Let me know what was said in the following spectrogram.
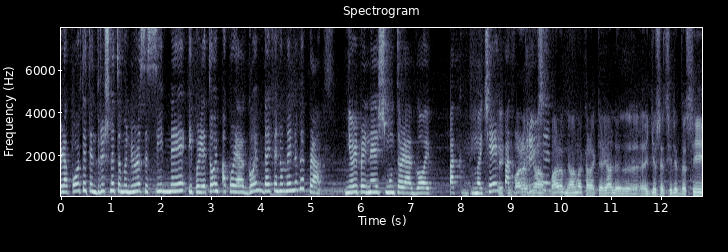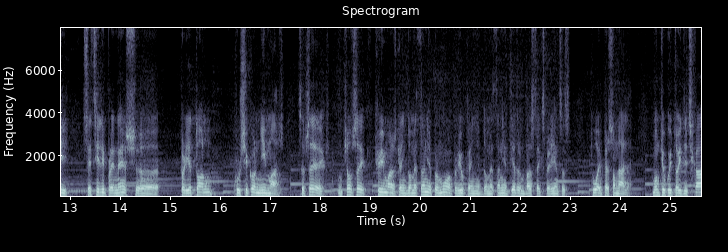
raportet e ndryshme të mënyrës se si ne i përjetojmë apo reagojmë ndaj fenomeneve? Pra, njëri prej nesh mund të reagojë pak më qetë, pak më ndryshe? Kjo varet nga ana karakteriale e gjithsecilit dhe si secili prej nesh përjeton kur shikon një imazh. Sepse, në qoftë se ky imazh ka një domethënie për mua, për ju ka një domethënie tjetër në bazë të eksperiencës tuaj personale. Mund t'ju kujtojë diçka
